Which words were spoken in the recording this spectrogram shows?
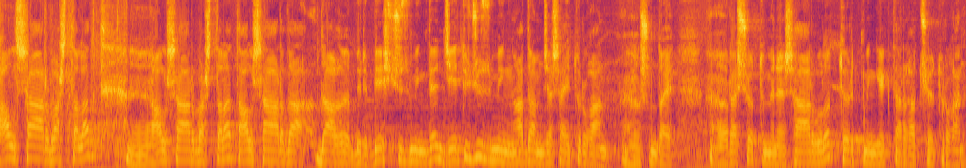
ал шаар башталат ал шаар башталат ал шаарда дагы бир беш жүз миңден жети жүз миң адам жашай турган ушундай расчету менен шаар болот төрт миң гектарга түшө турган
